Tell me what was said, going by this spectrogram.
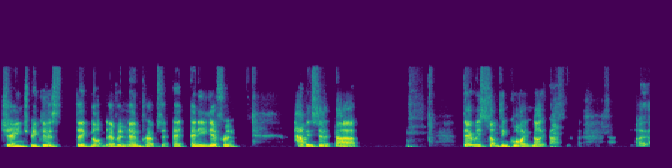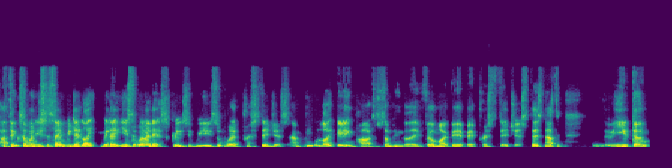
change because they've not ever known perhaps any different. Having said that, there is something quite nice. I think someone used to say we didn't like we don't use the word exclusive, we use the word prestigious, and people like being part of something that they feel might be a bit prestigious. There's nothing you don't.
